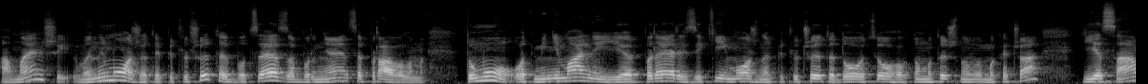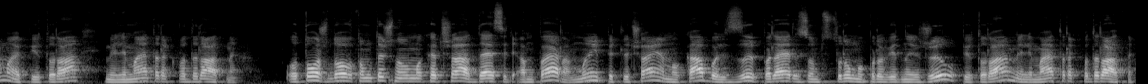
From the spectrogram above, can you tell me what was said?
а менший ви не можете підключити, бо це забороняється правилами. Тому от мінімальний переріз, який можна підключити до цього автоматичного вимикача, є саме 1,5 мм квадратних. Отож, до автоматичного вимикача 10 А ми підключаємо кабель з перерізом струмопровідних жил 1,5 мм квадратних,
